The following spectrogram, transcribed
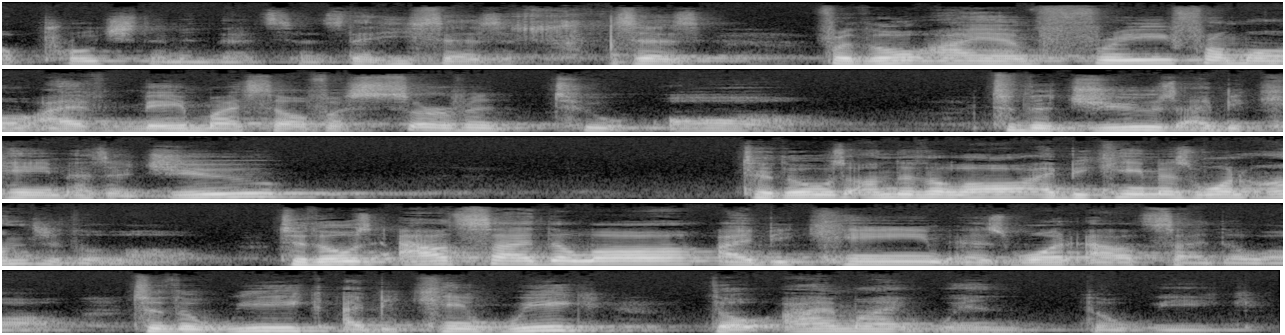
approach them in that sense. That he says, he says, For though I am free from all, I have made myself a servant to all. To the Jews, I became as a Jew. To those under the law, I became as one under the law. To those outside the law, I became as one outside the law. To the weak, I became weak, though I might win the weak.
